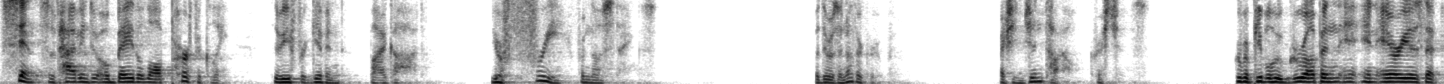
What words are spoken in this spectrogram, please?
sense of having to obey the law perfectly to be forgiven by God. You're free from those things. But there was another group, actually, Gentile Christians group of people who grew up in, in areas that,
